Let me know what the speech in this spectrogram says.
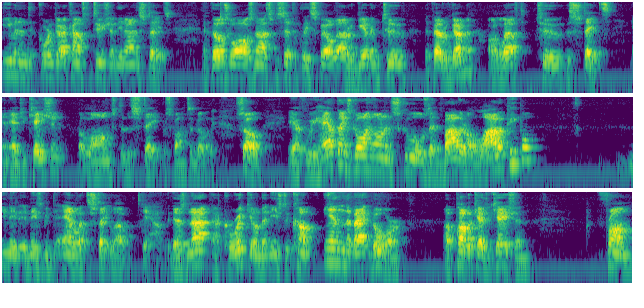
even according to our Constitution of the United States, that those laws not specifically spelled out or given to the federal government are left to the states. And education belongs to the state responsibility. So, if we have things going on in schools that bother a lot of people, you need it needs to be handled at the state level. Yeah. There's not a curriculum that needs to come in the back door of public education from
